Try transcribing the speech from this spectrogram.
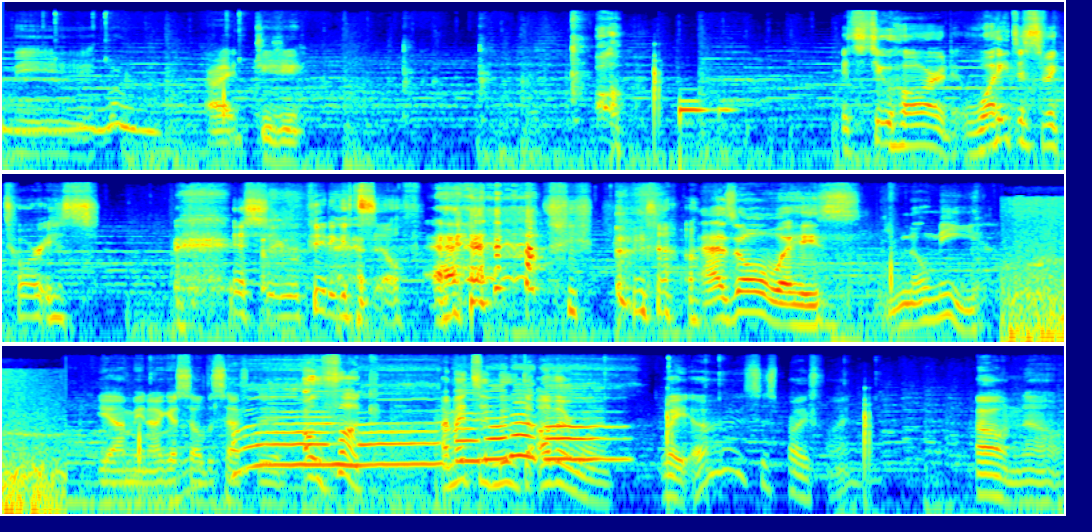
me. All right, GG. Oh. It's too hard. White is victorious. History repeating itself. no. As always, you know me. Yeah, I mean, I guess I'll just have to. Ah, oh fuck! I meant to move the other one. Wait, oh, this is probably fine. Oh no,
